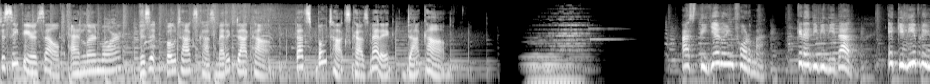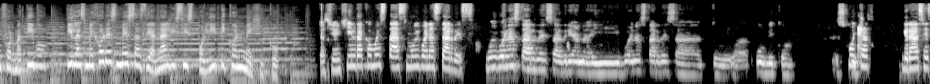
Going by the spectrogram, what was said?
To see for yourself and learn more, visit BotoxCosmetic.com. That's BotoxCosmetic.com. Astillero Informa, credibilidad, equilibrio informativo y las mejores mesas de análisis político en México. Hilda, ¿cómo estás? Muy buenas tardes. Muy buenas tardes, Adriana, y buenas tardes a tu público. Muchas gracias,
